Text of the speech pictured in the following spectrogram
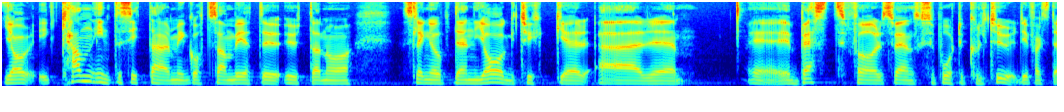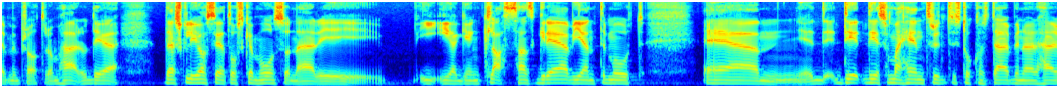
jag kan inte sitta här med gott samvete utan att slänga upp den jag tycker är eh, eh, bäst för svensk supporterkultur. Det är faktiskt det vi pratar om här och det, där skulle jag säga att Oskar Månsson är i, i egen klass. Hans gräv gentemot Eh, det, det som har hänt runt i Stockholmsderbyna, det här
